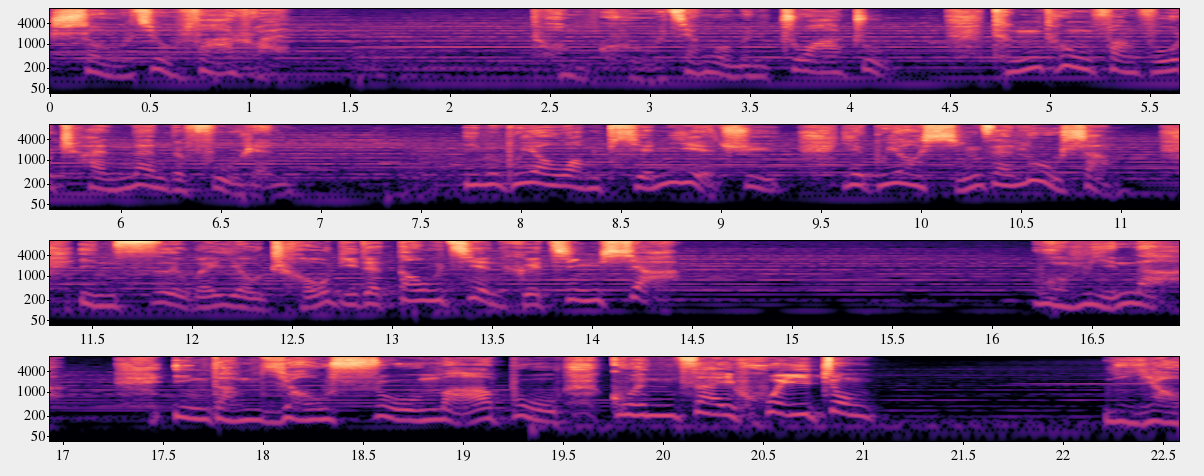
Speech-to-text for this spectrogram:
手就发软。痛苦将我们抓住，疼痛仿佛产难的妇人。你们不要往田野去，也不要行在路上。因四围有仇敌的刀剑和惊吓，我民呐，应当腰束麻布，滚在灰中。你要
